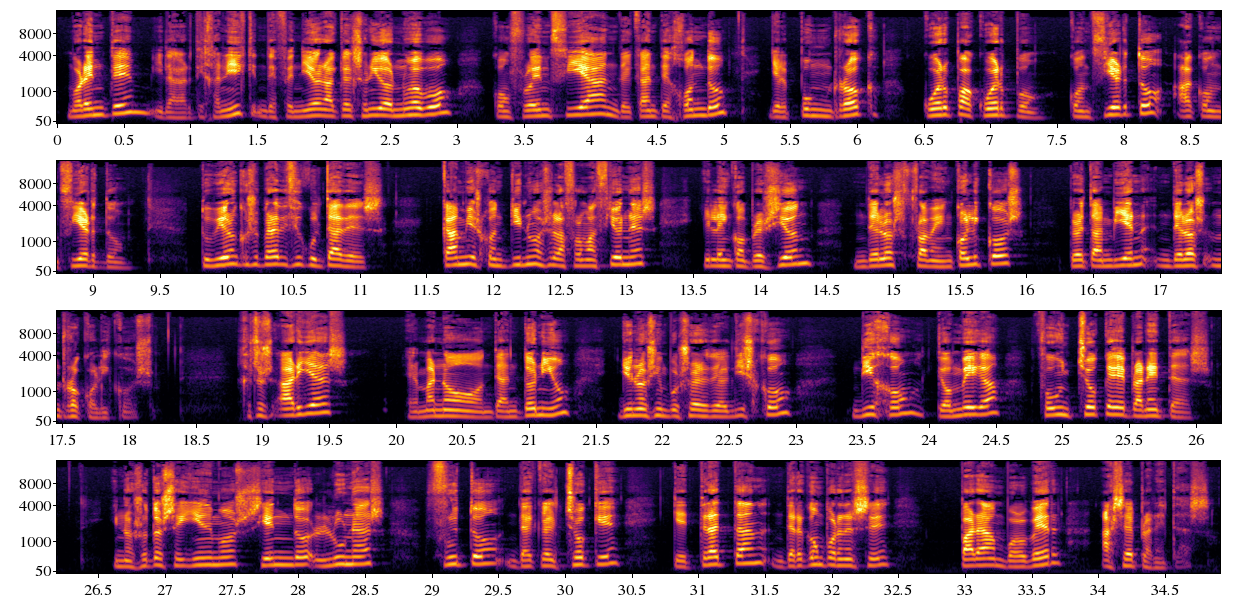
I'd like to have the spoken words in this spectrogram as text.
Morente y la Nick defendieron aquel sonido nuevo, confluencia del cante hondo y el punk rock cuerpo a cuerpo, concierto a concierto. Tuvieron que superar dificultades, cambios continuos en las formaciones y la incompresión de los flamencólicos, pero también de los rocólicos. Jesús Arias, hermano de Antonio y uno de los impulsores del disco, dijo que Omega fue un choque de planetas y nosotros seguimos siendo lunas fruto de aquel choque que tratan de recomponerse para volver a ser planetas.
